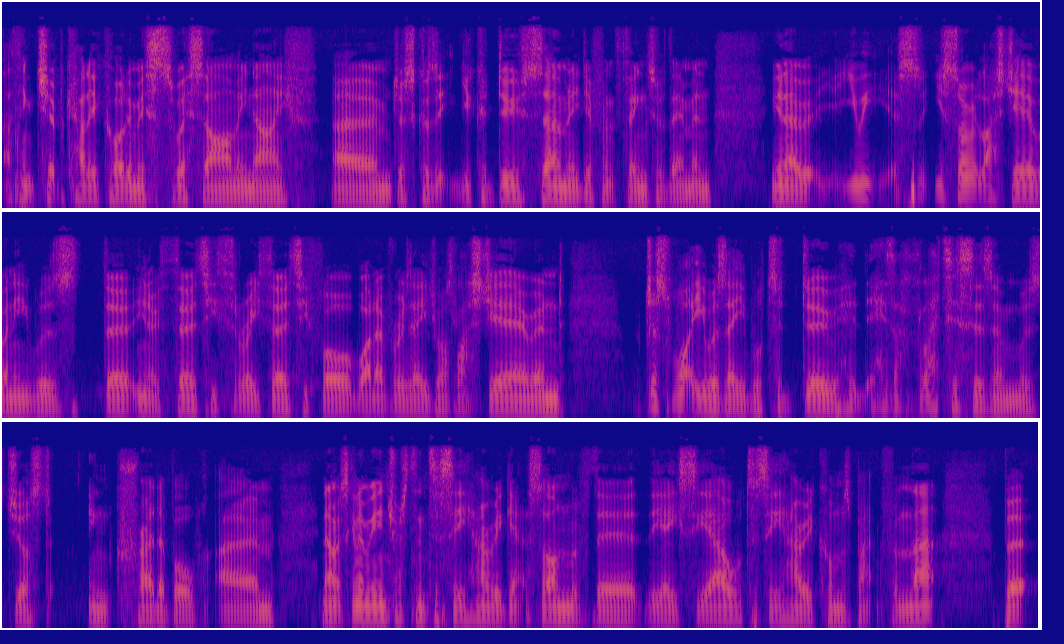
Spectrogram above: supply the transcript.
I think Chip Kelly called him his Swiss Army knife, um, just because you could do so many different things with him. And you know, you you saw it last year when he was the you know 33, 34, whatever his age was last year, and just what he was able to do. His athleticism was just incredible. Um, now it's going to be interesting to see how he gets on with the the ACL to see how he comes back from that. But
